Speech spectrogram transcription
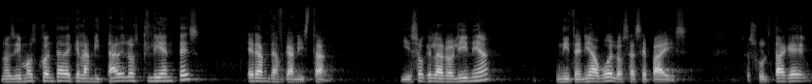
nos dimos cuenta de que la mitad de los clientes eran de Afganistán. Y eso que la aerolínea ni tenía vuelos a ese país. Resulta que,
